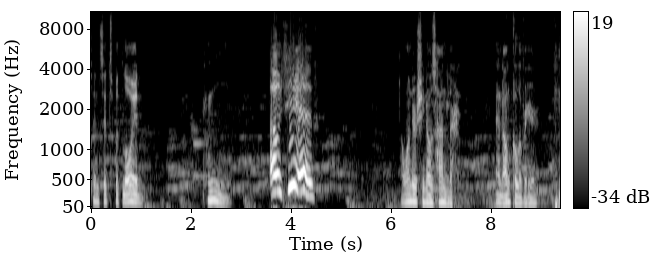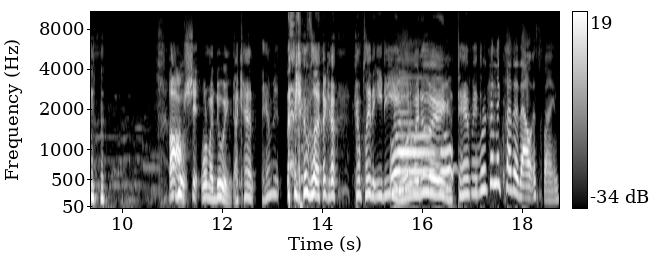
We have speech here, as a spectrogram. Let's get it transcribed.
since it's with Loid. Hmm. Oh, she is. I wonder if she knows Handler and Uncle over here. oh shit! What am I doing? I can't. Damn it! I can't play. I can't, I can't play the ED. what am I doing? Well, Damn it! We're gonna cut it out. It's fine.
